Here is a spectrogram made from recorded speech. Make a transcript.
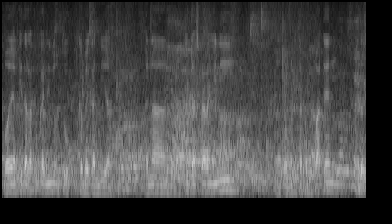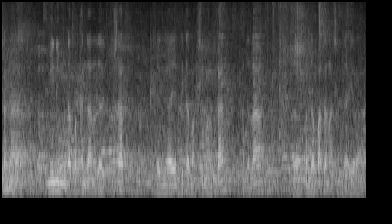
bahwa yang kita lakukan ini untuk kebaikan dia. Karena kita sekarang ini uh, pemerintah kabupaten sudah sangat minim mendapatkan dana dari pusat sehingga yang kita maksimalkan adalah uh, pendapatan asli daerah.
